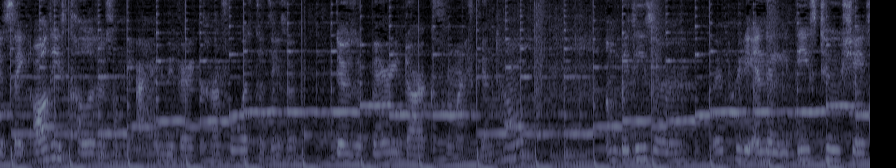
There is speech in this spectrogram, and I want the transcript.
it's like all these colors are something I have to be very careful with because there's a, there's a very dark for my skin tone. Um, but these are very pretty. And then these two shades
